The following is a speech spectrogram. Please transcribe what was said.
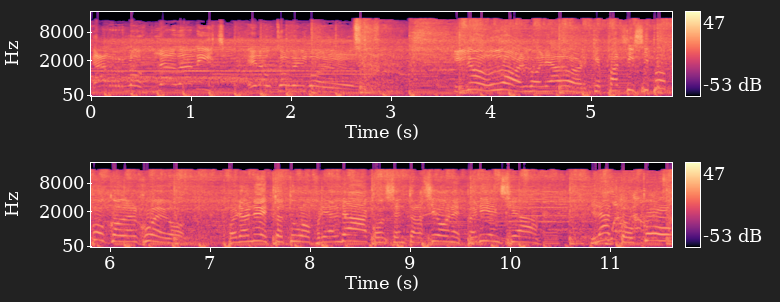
Carlos Nadalich, el autor del gol. Y no dudó el goleador, que participó poco del juego. Pero en esto tuvo frialdad, concentración, experiencia. La tocó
